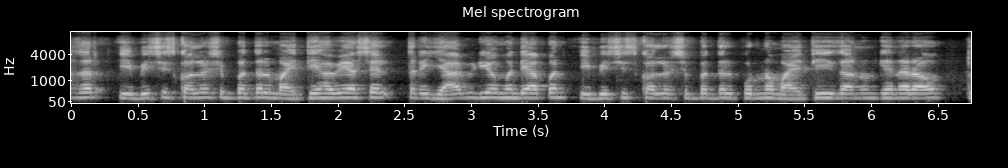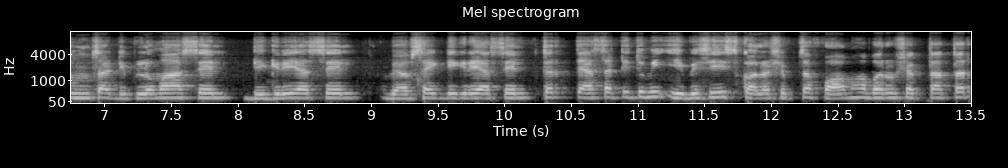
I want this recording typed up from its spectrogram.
जर ई बी सी स्कॉलरशिपबद्दल माहिती हवी असेल तर या व्हिडिओमध्ये आपण ई बी सी स्कॉलरशिपबद्दल पूर्ण माहितीही जाणून घेणार आहोत. तुमचा डिप्लोमा असेल डिग्री असेल व्यावसायिक डिग्री असेल तर त्यासाठी तुम्ही ई बी सी स्कॉलरशिपचा फॉर्म हा भरू शकता. तर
